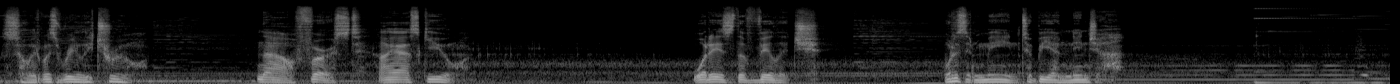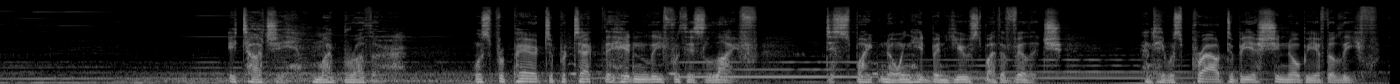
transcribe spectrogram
So it was really true. Now, first, I ask you. What is the village? What does it mean to be a ninja? Itachi, my brother, was prepared to protect the Hidden Leaf with his life, despite knowing he'd been used by the village. And he was proud to be a shinobi of the Leaf.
